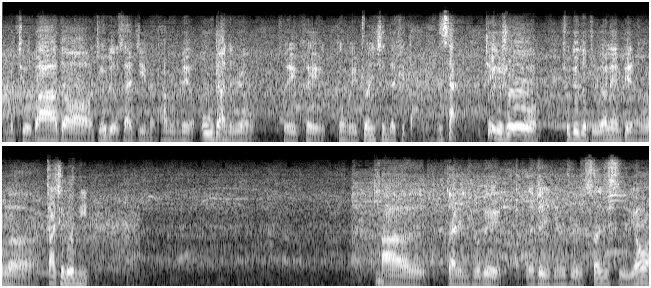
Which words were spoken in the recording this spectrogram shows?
那么九八到九九赛季呢，他们没有欧战的任务，所以可以更为专心的去打联赛。这个时候，球队的主教练变成了扎切罗尼。他带领球队打的阵型是三四幺二，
